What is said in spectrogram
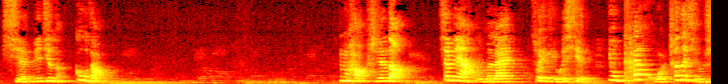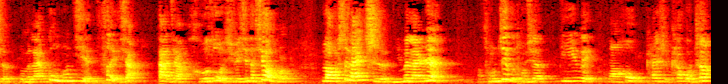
显微镜的构造。嗯，好，时间到。下面啊，我们来做一个游戏，用开火车的形式，我们来共同检测一下。大家合作学习的效果，老师来指，你们来认。从这个同学第一位往后开始开火车。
